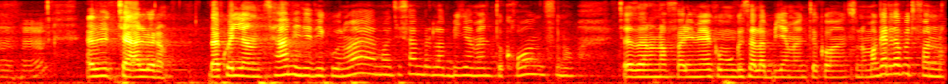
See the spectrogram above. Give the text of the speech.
Mhm. Eh, Cioè, allora, da quelli anziani ti dicono, eh, ma ti sembra l'abbigliamento consono? Cioè, saranno affari miei comunque se l'abbigliamento è consono. Magari dopo ti fanno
